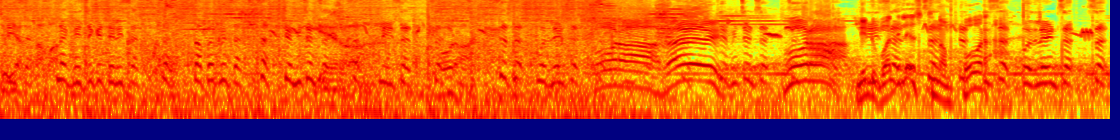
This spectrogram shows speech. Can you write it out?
చేస్తావా? నాకు నిజంగా తెలియదు సార్ సార్ తప్పకుండా సార్ సార్ క్షమించండి sir sir please sir sir sir sir వదిలేండి సార్ పోరా రేయ్! క్షమించండి సార్ నిన్ను. వదిలేస్తున్నాం సార్, పోరా. సార్ వదిలేండి సార్ సార్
